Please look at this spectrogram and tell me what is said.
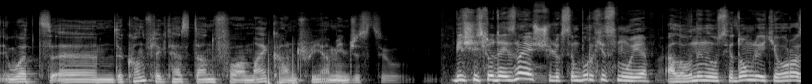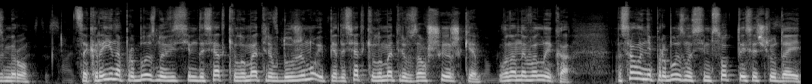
What um, the conflict has done for my country, I mean, just to Більшість людей знають, що Люксембург існує, але вони не усвідомлюють його розміру. Це країна приблизно 80 кілометрів довжину і 50 кілометрів завширшки. Вона невелика. Населення приблизно 700 тисяч людей.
